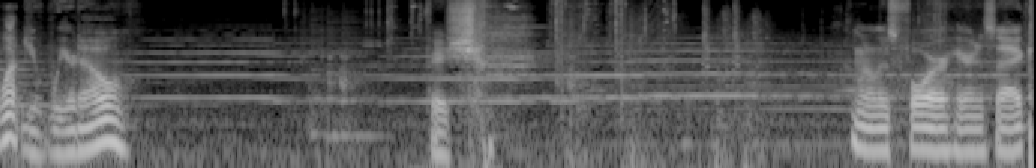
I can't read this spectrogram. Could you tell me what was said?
what, you weirdo? Fish. I'm gonna lose four here in a sec.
